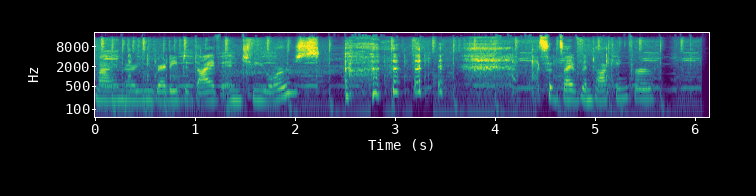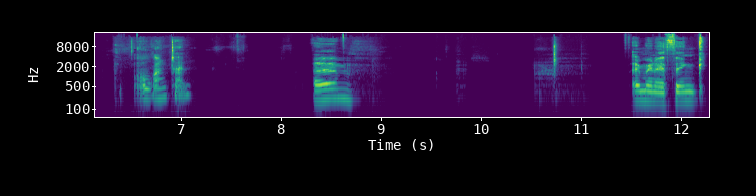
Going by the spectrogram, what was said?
mine? Are you ready to dive into yours? Since I've been talking for a long time. Um, I mean, I think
